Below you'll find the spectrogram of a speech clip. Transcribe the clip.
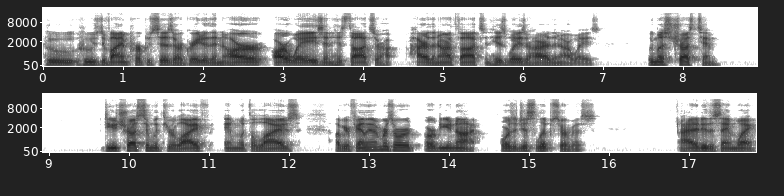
who whose divine purposes are greater than our our ways, and His thoughts are higher than our thoughts, and His ways are higher than our ways. We must trust Him. Do you trust Him with your life and with the lives of your family members, or or do you not, or is it just lip service? I had to do the same way.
